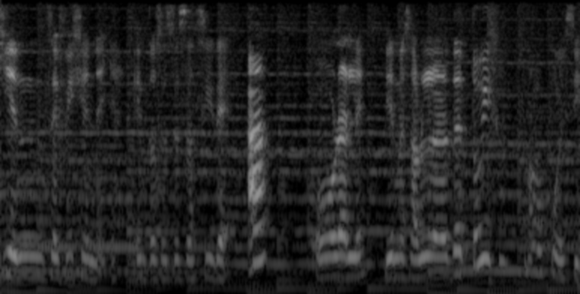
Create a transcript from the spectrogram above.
quien se fije en ella. Entonces es así de, ah, órale, vienes a hablar de tu hija. No, pues sí.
